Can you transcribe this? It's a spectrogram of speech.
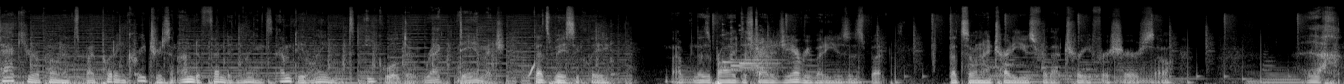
attack your opponents by putting creatures in undefended lanes. Empty lanes equal direct damage. That's basically uh, probably the strategy everybody uses, but that's the one I try to use for that tree for sure. So, ugh.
